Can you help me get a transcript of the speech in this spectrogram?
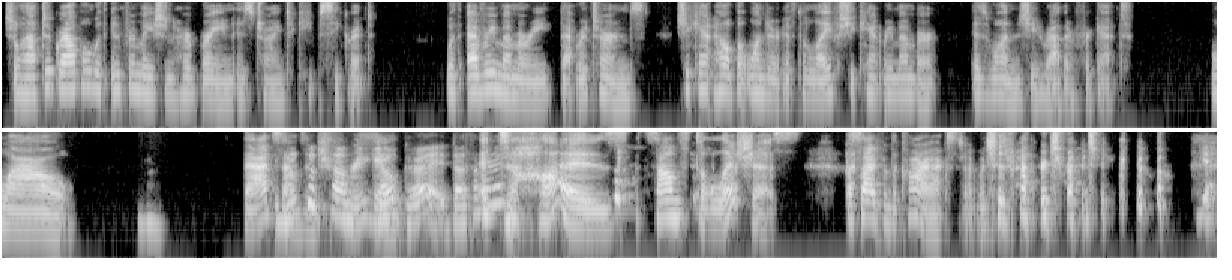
she'll have to grapple with information her brain is trying to keep secret. With every memory that returns, she can't help but wonder if the life she can't remember is one she'd rather forget. Wow. Mm-hmm. That it sounds intriguing. Sound so good, doesn't it? It does. it sounds delicious. Aside from the car accident, which is rather tragic. yes,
